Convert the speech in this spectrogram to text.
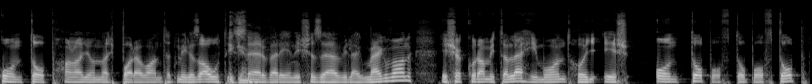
on top, ha nagyon nagy para van, tehát még az Audi Igen. szerverén is ez elvileg megvan, és akkor amit a Lehi mond, hogy és on top of top of top,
